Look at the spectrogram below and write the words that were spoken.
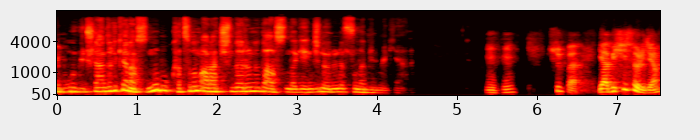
ve bunu güçlendirirken aslında bu katılım araçlarını da aslında gencin önüne sunabilmek yani. Hı hı. Süper. Ya bir şey soracağım.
